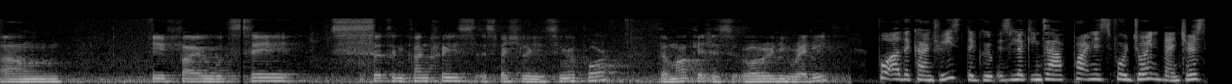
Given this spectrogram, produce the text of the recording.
Um, if I would say certain countries, especially Singapore, the market is already ready. For other countries, the group is looking to have partners for joint ventures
